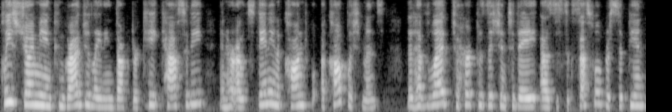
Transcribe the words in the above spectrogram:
Please join me in congratulating Dr. Kate Cassidy and her outstanding accomplishments that have led to her position today as the successful recipient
